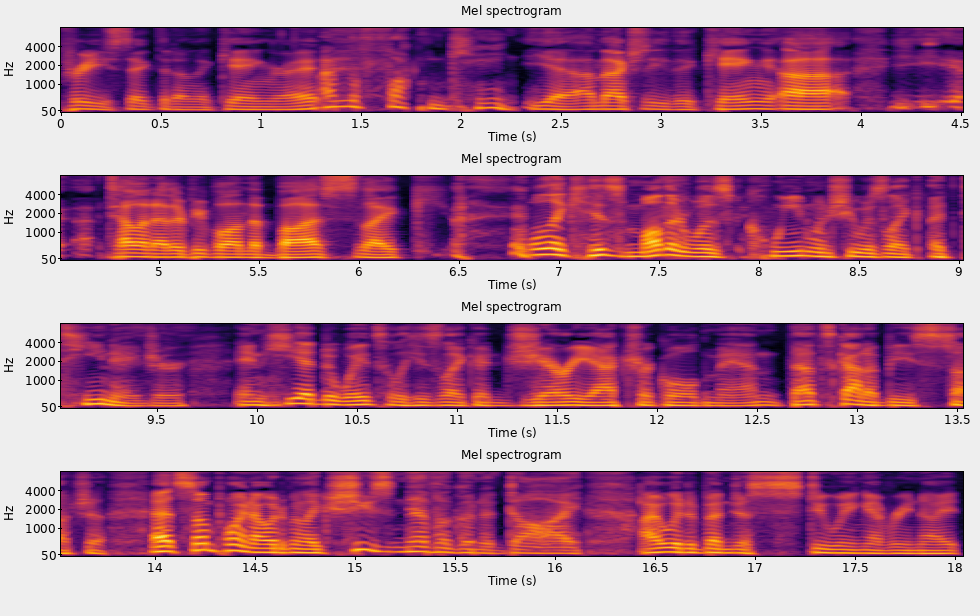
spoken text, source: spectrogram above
pretty sick that I'm the king, right? I'm the fucking king. yeah, I'm actually the king. Uh, telling other people on the bus, like, well, like his mother was queen when she was like a teenager, and he had to wait till he's like a geriatric old man. That's got to be such a. At some point, I would have been like, "She's never gonna die." I would have been just stewing every night.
